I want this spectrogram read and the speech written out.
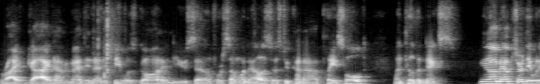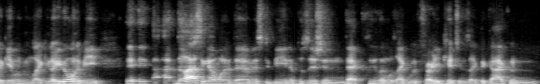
right guy. Now imagine that if he was gone and you settle for someone else just to kind of placehold until the next, you know, I mean, I'm sure they would have given him like, you know, you don't want to be. It, it, I, the last thing I wanted them is to be in a position that Cleveland was like with Freddie Kitchens. Like the guy couldn't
